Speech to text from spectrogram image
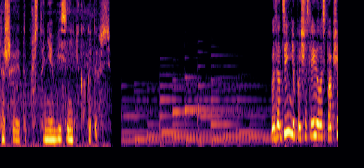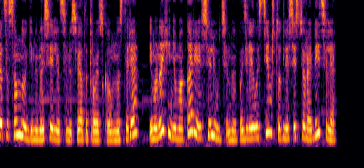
Даже это просто не объяснить, как это все. В этот день мне посчастливилось пообщаться со многими насельницами Свято-Троицкого монастыря, и монахиня Макария Селютина поделилась тем, что для сестер обители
